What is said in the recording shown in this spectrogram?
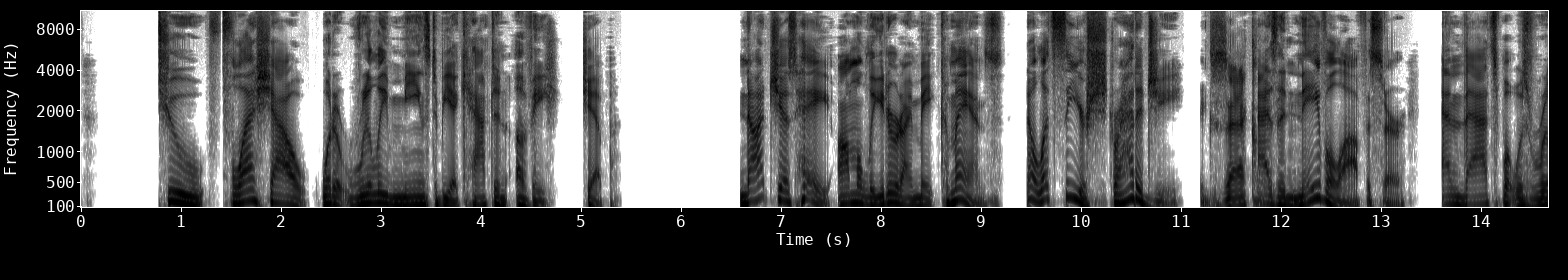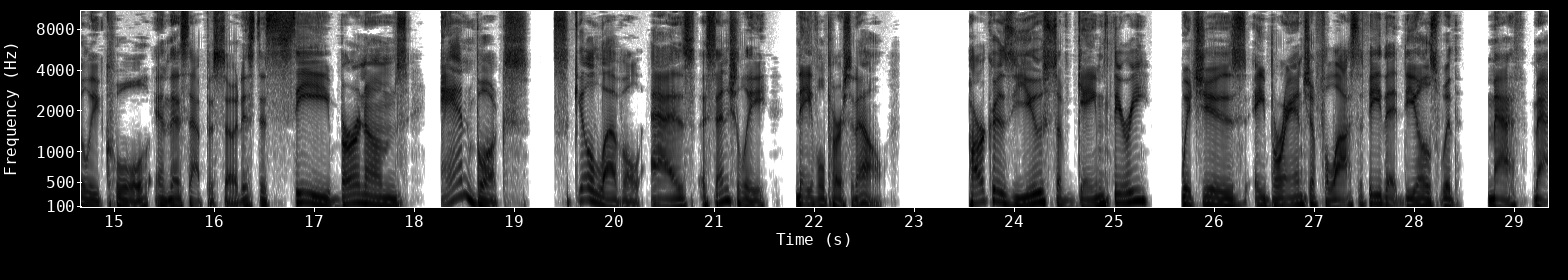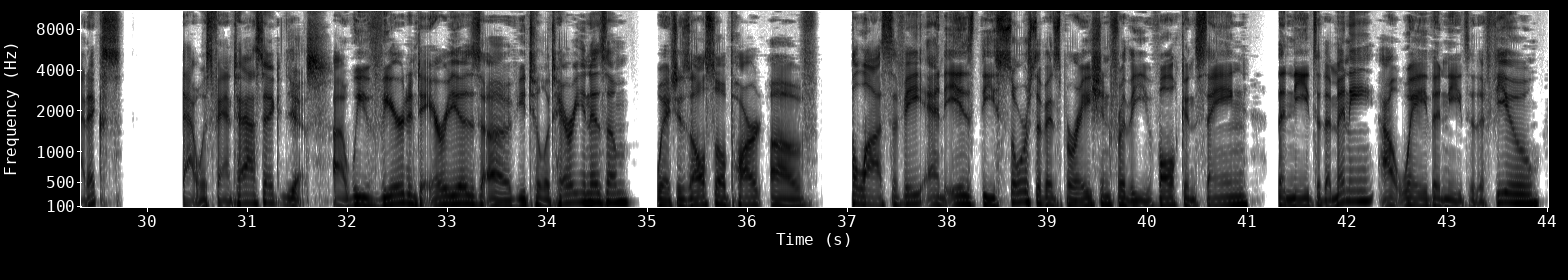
to flesh out what it really means to be a captain of a ship. Not just, hey, I'm a leader and I make commands. No, let's see your strategy Exactly. as a naval officer. And that's what was really cool in this episode is to see Burnham's and Book's skill level as essentially naval personnel. Tarka's use of game theory, which is a branch of philosophy that deals with mathematics, that was fantastic. yes. Uh, we veered into areas of utilitarianism, which is also a part of philosophy and is the source of inspiration for the Vulcan saying, the needs of the many outweigh the needs of the few.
